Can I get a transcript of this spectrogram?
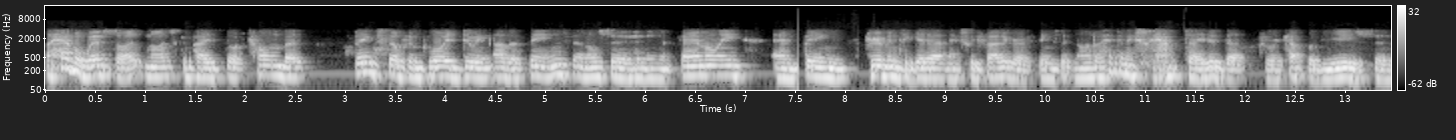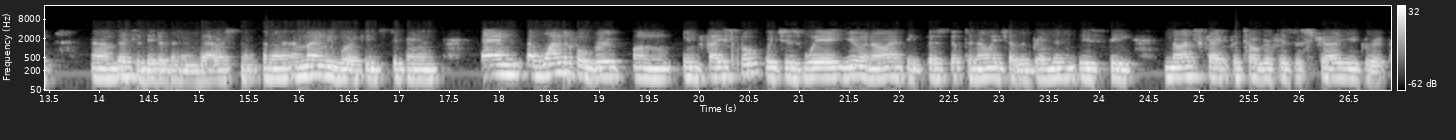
I have a website, nightscapades.com, but being self employed, doing other things, and also having a family and being driven to get out and actually photograph things at night, I haven't actually updated that for a couple of years. So um, that's a bit of an embarrassment. But I, I mainly work Instagram and a wonderful group on in Facebook, which is where you and I, I think, first got to know each other, Brendan, is the Nightscape Photographers Australia group.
